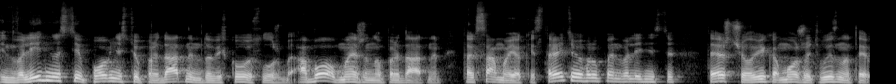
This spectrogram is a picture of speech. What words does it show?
інвалідності повністю придатним до військової служби або обмежено придатним. Так само, як і з третьою групою інвалідності, теж чоловіка можуть визнати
